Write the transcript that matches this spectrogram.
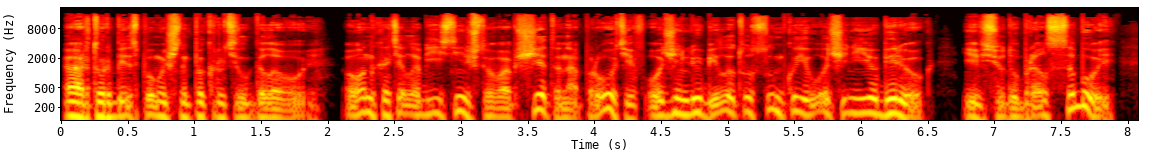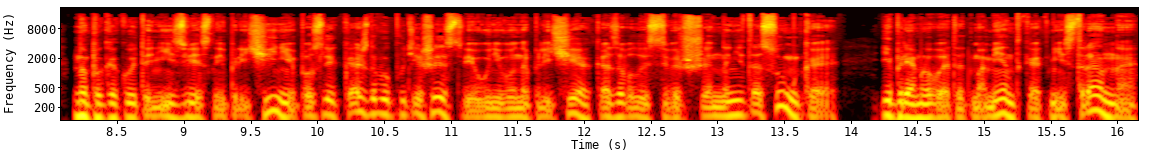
Артур беспомощно покрутил головой. Он хотел объяснить, что вообще-то, напротив, очень любил эту сумку и очень ее берег, и всюду брал с собой, но по какой-то неизвестной причине после каждого путешествия у него на плече оказывалась совершенно не та сумка, и прямо в этот момент, как ни странно,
